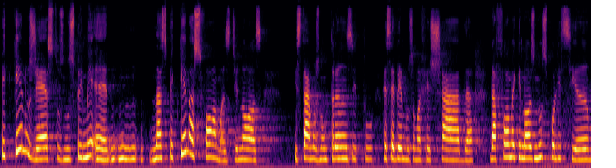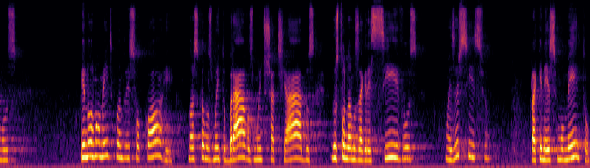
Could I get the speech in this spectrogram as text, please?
pequenos gestos, nos prime... É, nas pequenas formas de nós estarmos num trânsito, recebemos uma fechada, da forma que nós nos policiamos. Porque normalmente quando isso ocorre, nós ficamos muito bravos, muito chateados, nos tornamos agressivos. Um exercício. Para que nesse momento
